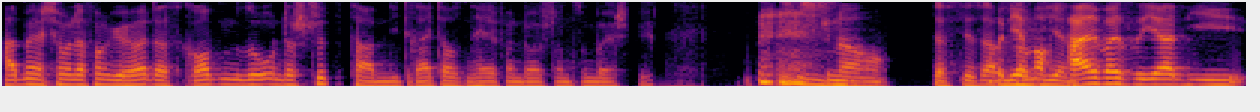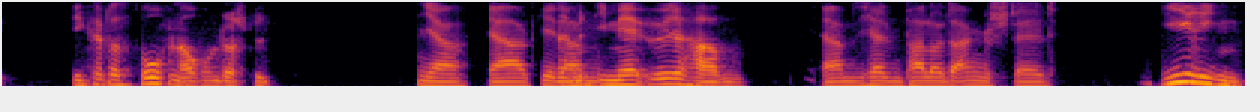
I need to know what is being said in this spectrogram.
hat man ja schon mal davon gehört, dass Robben so unterstützt haben, die 3000 Helfer in Deutschland zum Beispiel. Genau. Dass die das Aber die haben auch teilweise ja die, die Katastrophen auch unterstützt, Ja, ja, okay, da damit haben, die mehr Öl haben. Ja, haben sich halt ein paar Leute angestellt. Gierigen.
